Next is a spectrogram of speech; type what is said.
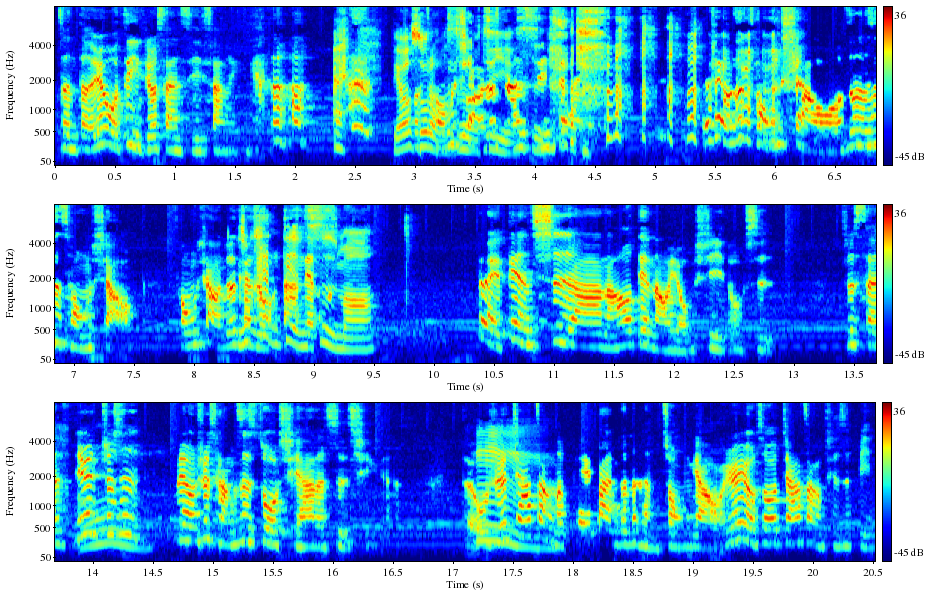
真的，因为我自己就三 C 上瘾。哎，不要说老师，我自己也是。而且我是从小哦，真的是从小从小就开始看电视吗？对，电视啊，然后电脑游戏都是，就三，因为就是没有去尝试做其他的事情啊。对，我觉得家长的陪伴真的很重要，嗯、因为有时候家长其实比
